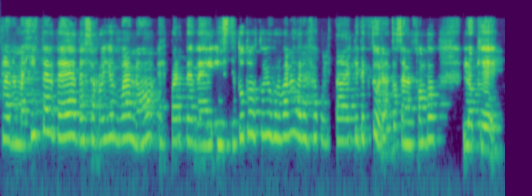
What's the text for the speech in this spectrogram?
Claro, el Magíster de Desarrollo Urbano es parte del Instituto de Estudios Urbanos de la Facultad de Arquitectura. Entonces, en el fondo, lo que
